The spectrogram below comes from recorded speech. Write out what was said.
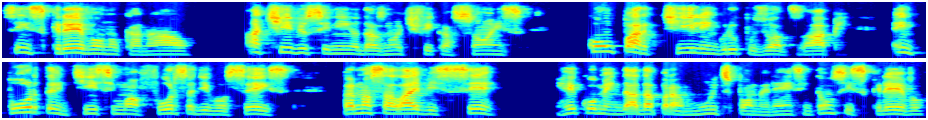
se inscrevam no canal, ative o sininho das notificações, compartilhem em grupos de WhatsApp. É importantíssimo a força de vocês para nossa live ser recomendada para muitos palmeirenses. Então se inscrevam,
